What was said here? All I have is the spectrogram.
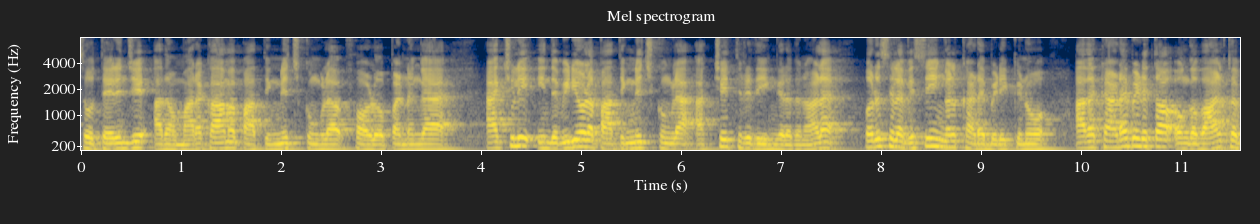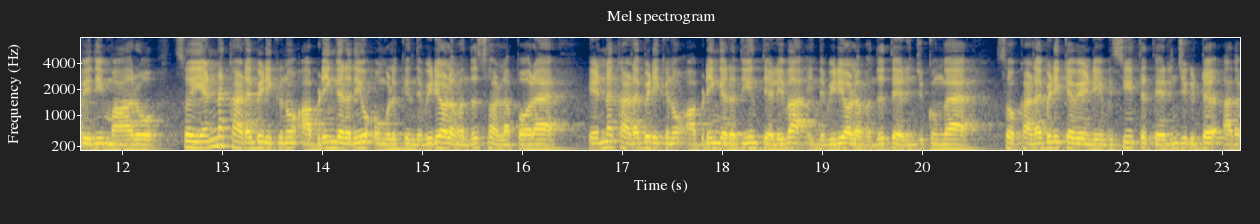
ஸோ தெரிஞ்சு அதை மறக்காமல் பார்த்தீங்கன்னு வச்சுக்கோங்களேன். ஃபாலோ பண்ணுங்கள் ஆக்சுவலி இந்த வீடியோவில் பார்த்தீங்கன்னு வச்சுக்கோங்களேன் அக்ஷய திருதிங்கிறதுனால ஒரு சில விஷயங்கள் கடைபிடிக்கணும். அதை கடைபிடித்தா உங்கள் வாழ்க்கை விதி மாறும். ஸோ என்ன கடைபிடிக்கணும் அப்படிங்கிறதையும் உங்களுக்கு இந்த வீடியோவில் வந்து சொல்ல போகிறேன் என்ன கடைபிடிக்கணும் அப்படிங்கிறதையும் தெளிவாக இந்த வீடியோவில் வந்து தெரிஞ்சுக்குங்க. ஸோ கடைபிடிக்க வேண்டிய விஷயத்தை தெரிஞ்சுக்கிட்டு அதை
